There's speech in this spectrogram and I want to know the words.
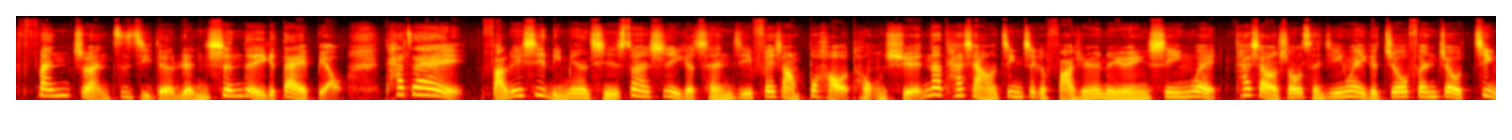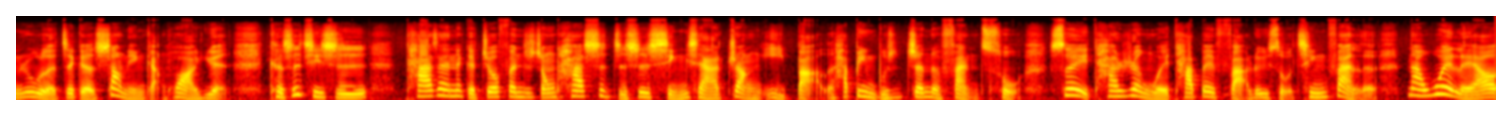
翻转自己的人生的一个代表。他在法律系里面其实算是一个成绩非常不好的同学。那他想要进这个法学院的原因，是因为他小时候曾经因为一个纠纷就进入了这个少年感化院。可是其实他在那个纠纷之中，他是只是行侠仗义罢了，他并不是真的犯错。所以他认为他被法律所侵犯了。那为了要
